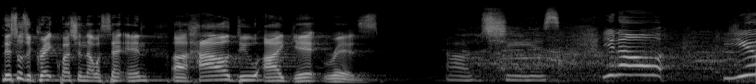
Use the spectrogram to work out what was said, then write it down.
this was a great question that was sent in. Uh, how do I get Riz? Oh, jeez. You know, you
